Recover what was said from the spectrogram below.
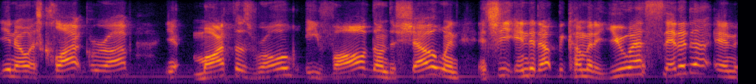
you know, as Clark grew up, Martha's role evolved on the show, and, and she ended up becoming a U.S. senator, and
